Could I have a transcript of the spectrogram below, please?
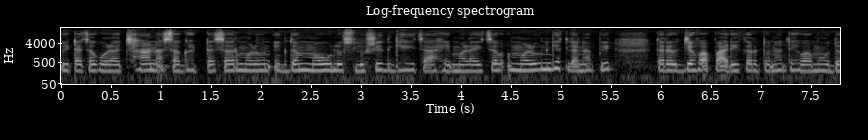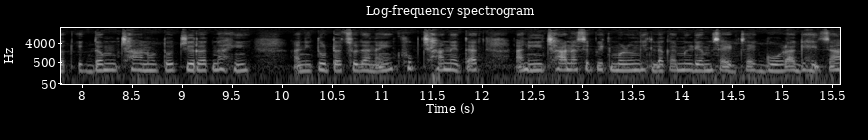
पिठाचा गोळा छान असा घट्टसर मळून एकदम मऊ लुसलुशीत घ्यायचा आहे. मळायचं मळून घेतलं ना पीठ तर जेव्हा पारी करतो ना तेव्हा मोदक एकदम छान होतो. चिरत नाही. आणि तुटतसुद्धा नाही. खूप छान येतात. आणि छान असं पीठ मळून घेतलं का मीडियम साईडचा एक गोळा घ्यायचा.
